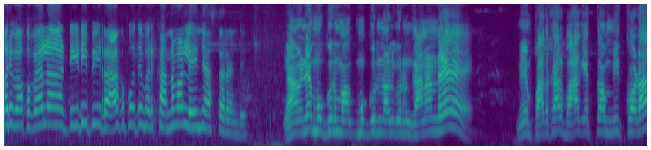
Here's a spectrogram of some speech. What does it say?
మరి ఒకవేళ టీడీపీ రాకపోతే మరి కన్నవాళ్ళు ఏం చేస్తారండి? ఏమంటే ముగ్గురు మాకు ముగ్గురు నలుగురిని కానండి. మేము పథకాలు బాగా ఇస్తాం మీకు కూడా.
